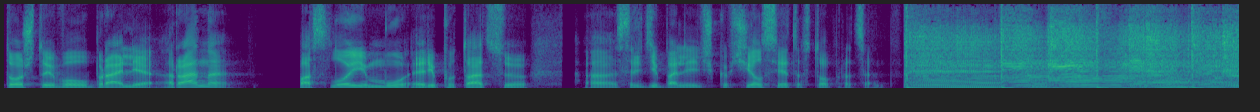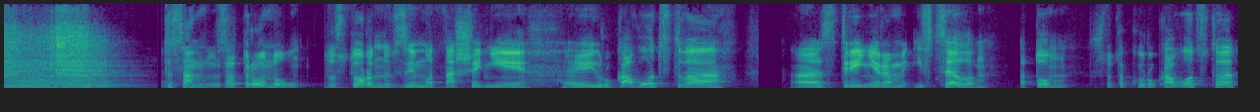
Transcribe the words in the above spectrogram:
то, что его убрали рано, посло ему репутацию э, среди болельщиков Челси, это сто процентов. Ты сам затронул сторону взаимоотношений э, и руководства э, с тренером, и в целом о том, что такое руководство.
